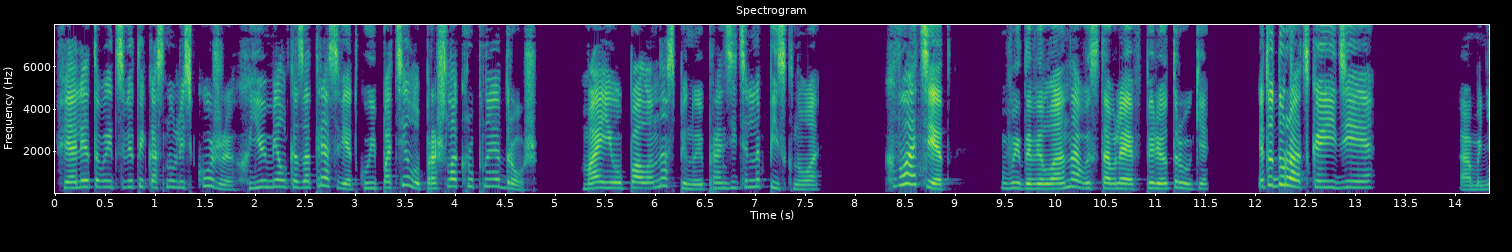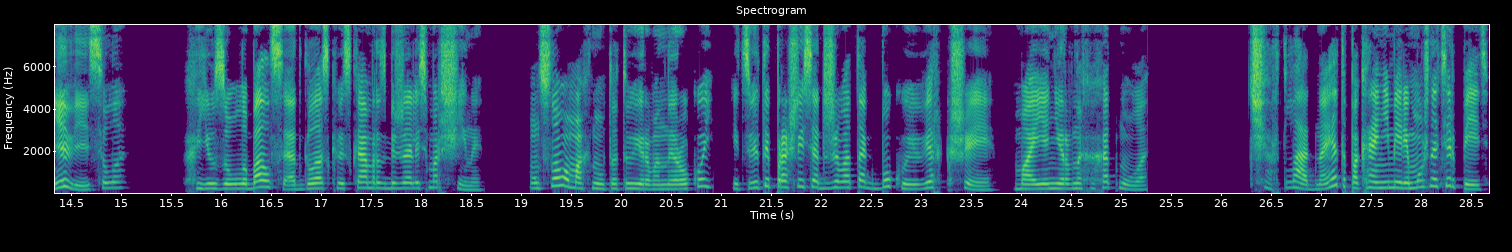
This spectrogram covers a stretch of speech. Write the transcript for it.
Фиолетовые цветы коснулись кожи, Хью мелко затряс ветку, и по телу прошла крупная дрожь. Майя упала на спину и пронзительно пискнула. «Хватит!» — выдавила она, выставляя вперед руки. «Это дурацкая идея!» «А мне весело!» Хью заулыбался, от глаз к вискам разбежались морщины. Он снова махнул татуированной рукой, и цветы прошлись от живота к боку и вверх к шее. Майя нервно хохотнула. «Черт, ладно, это, по крайней мере, можно терпеть».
